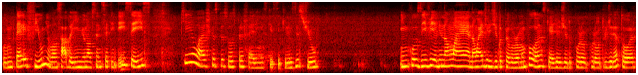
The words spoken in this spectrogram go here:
Foi um telefilme lançado aí em 1976, que eu acho que as pessoas preferem esquecer que ele existiu. Inclusive, ele não é, não é dirigido pelo Roman Polanski, é dirigido por, por outro diretor.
